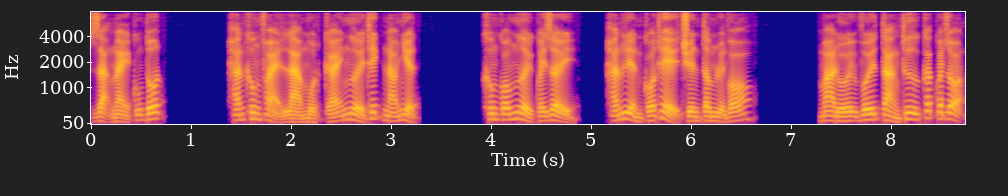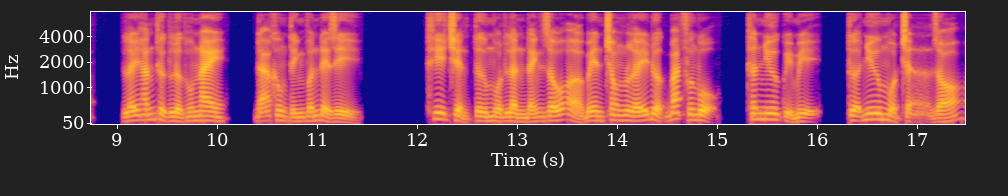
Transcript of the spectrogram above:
dạng này cũng tốt. Hắn không phải là một cái người thích náo nhiệt. Không có người quay rầy, hắn liền có thể chuyên tâm luyện võ. Mà đối với tàng thư các quét dọn, lấy hắn thực lực hôm nay, đã không tính vấn đề gì. Thi triển từ một lần đánh dấu ở bên trong lấy được bát phương bộ, thân như quỷ mị, tựa như một trận gió,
